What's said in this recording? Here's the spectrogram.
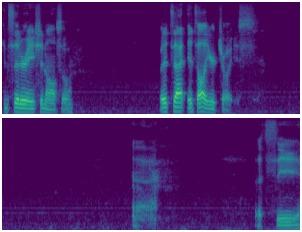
consideration also. But it's uh, it's all your choice. Uh, let's see.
